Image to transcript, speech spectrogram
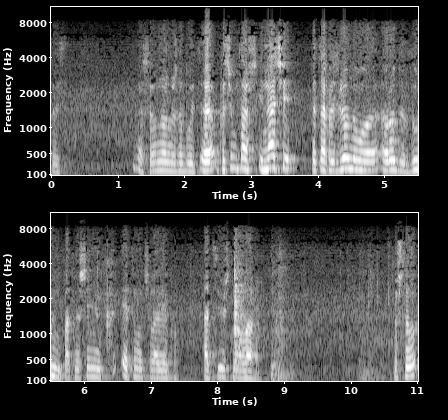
то есть, все равно нужно будет. Э, почему? Потому что иначе это определенного рода зульм по отношению к этому человеку, от Всевышнего Аллаха. То, что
